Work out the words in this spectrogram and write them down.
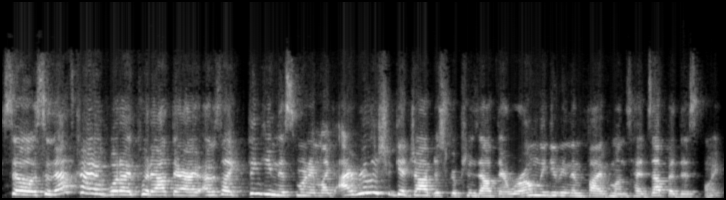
so so that's kind of what I put out there. I, I, was like thinking this morning, I'm like, I really should get job descriptions out there. We're only giving them five months heads up at this point.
